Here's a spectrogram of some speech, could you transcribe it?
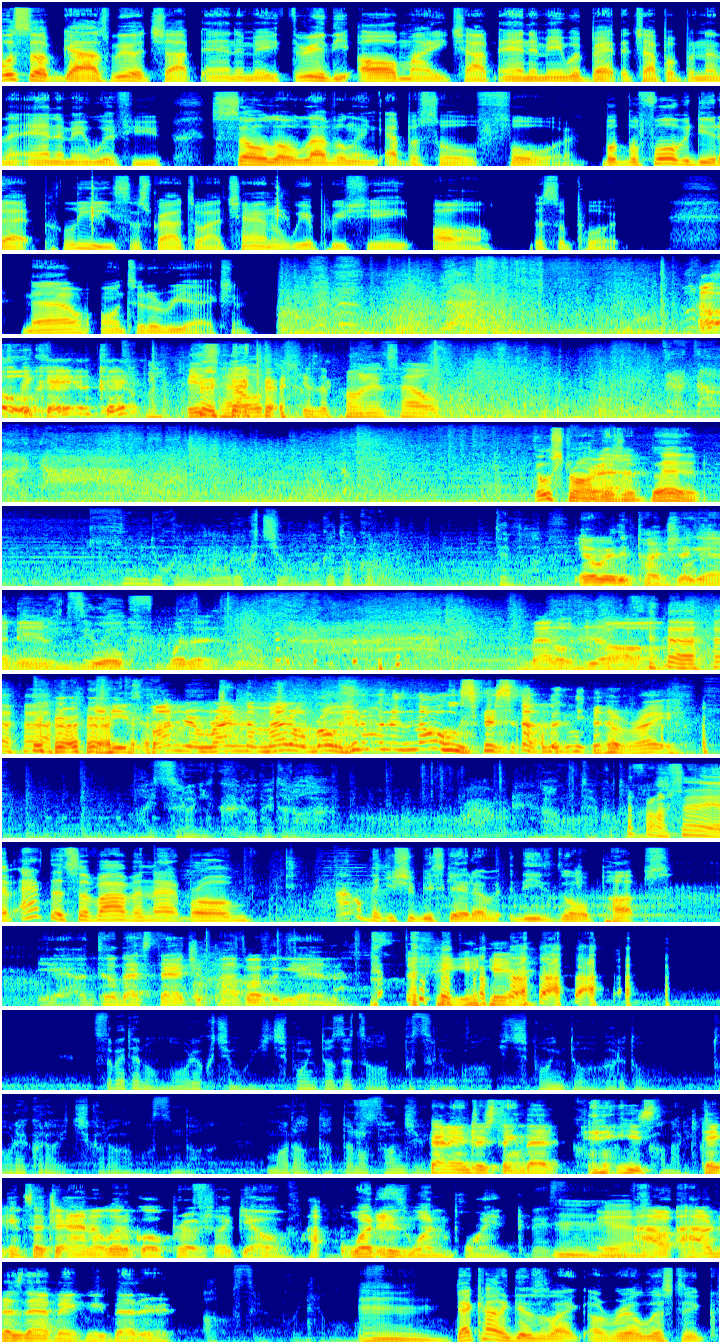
what's up, guys? We are Chopped Anime, three of the almighty Chopped Anime. We're back to chop up another anime with you. Solo Leveling, episode four. But before we do that, please subscribe to our channel. We appreciate all the support. Now, on to the reaction. Oh, okay, okay. His health, his opponent's health. Yo, strong as a Bruh. bed. でも Yo really punched a goddamn wolf with a metal jaw. and he's punching him right in the metal, bro. Hit him in his nose or something. right. あいつらに比べたらなんてこと That's what な I'm saying. After surviving that, bro, I don't think you should be scared of these little pups. yeah, until that statue pop up again. yeah. 全ての能力値も1ポイントずつアップするのか1ポイント上がると Kind of interesting that he's taking such an analytical approach. Like, yo, what is one point? Mm-hmm. Yeah. How how does that make me better? Mm. That kind of gives like a realistic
